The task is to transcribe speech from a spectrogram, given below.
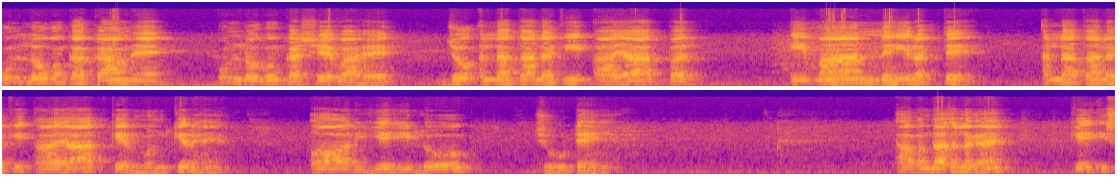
उन लोगों का काम है, उन लोगों का शेवा है, जो अल्लाह ताला की आयत पर ईमान नहीं रखते। अल्लाह ताला की आयत के मुनकर हैं और यही लोग झूठे हैं। आप अंदाज़ा लगाएँ कि इस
